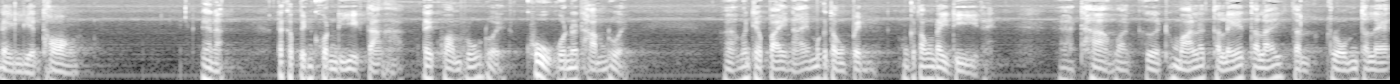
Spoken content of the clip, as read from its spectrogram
ได้เหรียญทองนี่แหละแล้วก็เป็นคนดีอีกต่างหาก ได้ความรู้ด้วย คู่คุณธรรมด้วยมันจะไปไหนมันก็ต้องเป็นมันก็ต้องได้ดีเลยถ้าว่าเกิดขึ้นมาแล้วทะเลทลายตะโลมตะแลก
